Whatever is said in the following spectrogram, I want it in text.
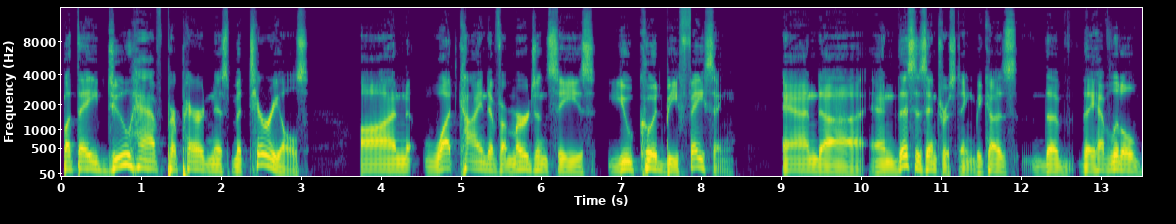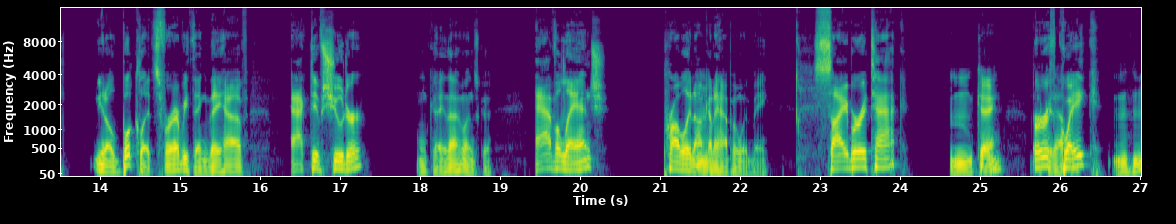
but they do have preparedness materials on what kind of emergencies you could be facing. And uh, and this is interesting because the they have little you know booklets for everything. They have active shooter. Okay, that one's good. Avalanche, probably not going to happen with me. Cyber attack, Okay. earthquake, Mm-hmm.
